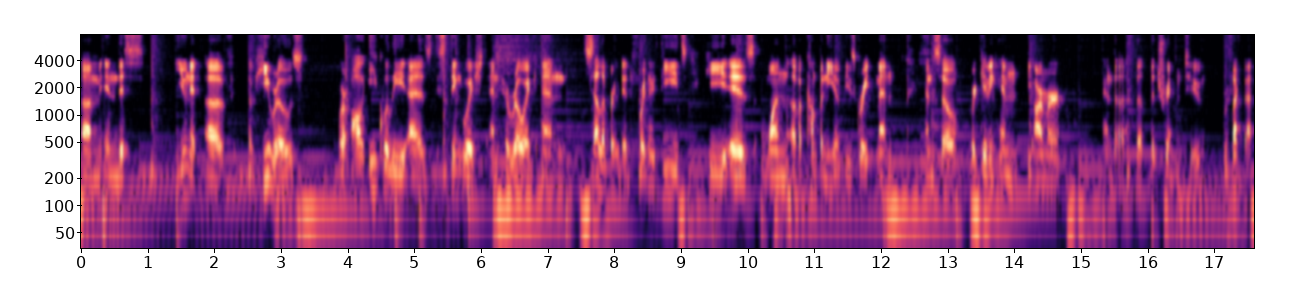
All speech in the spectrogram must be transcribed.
um, in this unit of, of heroes who are all equally as distinguished and heroic and celebrated for their deeds, he is one of a company of these great men. And so we're giving him the armor and the, the, the trim to reflect that.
